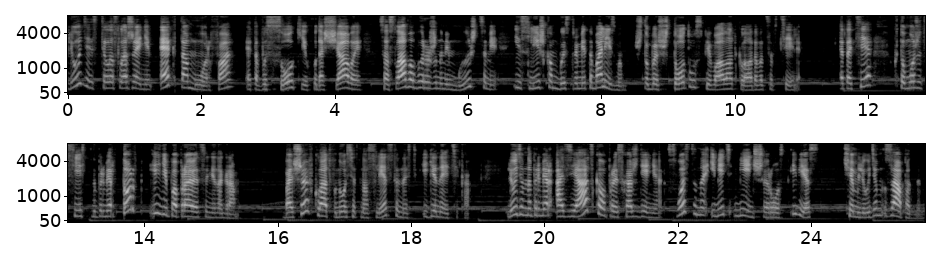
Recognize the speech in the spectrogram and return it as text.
Люди с телосложением эктоморфа – это высокие, худощавые, со слабо выраженными мышцами и слишком быстрым метаболизмом, чтобы что-то успевало откладываться в теле – это те, кто может съесть, например, торт и не поправиться ни на грамм. Большой вклад вносит наследственность и генетика. Людям, например, азиатского происхождения свойственно иметь меньший рост и вес, чем людям западным.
